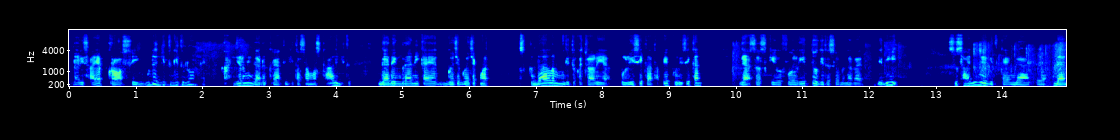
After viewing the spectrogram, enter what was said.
dari sayap crossing udah gitu-gitu doang kayak anjir nih gak ada kreativitas sama sekali gitu. Gak ada yang berani kayak gocek-gocek masuk ke dalam gitu kecuali ya polisi lah. Tapi polisi kan nggak se-skillful itu gitu sebenarnya. Jadi susah juga gitu kayak nggak ada. Dan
